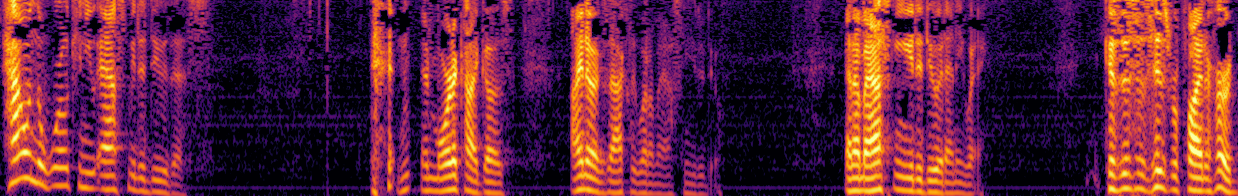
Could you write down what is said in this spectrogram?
How in the world can you ask me to do this? and Mordecai goes, I know exactly what I'm asking you to do. And I'm asking you to do it anyway. Because this is his reply to her.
